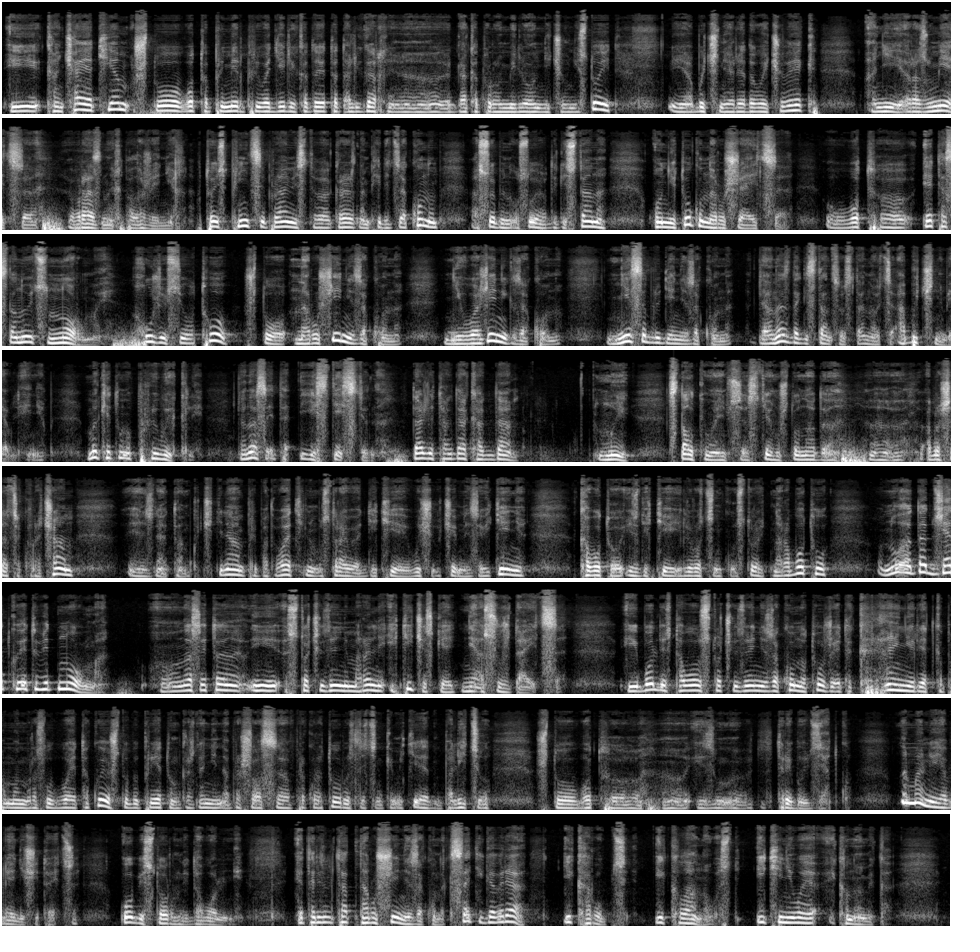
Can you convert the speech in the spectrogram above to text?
И кончая тем, что вот пример приводили, когда этот олигарх, э, для которого миллион ничего не стоит, и обычный рядовой человек, они, разумеется, в разных положениях. То есть принцип равенства граждан перед законом, особенно в условиях Дагестана, он не только нарушается, вот э, это становится нормой. Хуже всего то, что нарушение закона, неуважение к закону, несоблюдение закона для нас, дагестанцев, становится обычным явлением. Мы к этому привыкли. Для нас это естественно. Даже тогда, когда мы сталкиваемся с тем, что надо э, обращаться к врачам, я не знаю, там, к учителям, преподавателям, устраивать детей в высшее учебное заведение, кого-то из детей или родственников устроить на работу. Ну, а дать взятку – это ведь норма. У нас это и с точки зрения морально-этической не осуждается. И более того, с точки зрения закона тоже это крайне редко, по-моему, Расул, бывает такое, чтобы при этом гражданин обращался в прокуратуру, Следственный комитет, полицию, что вот э, э из, требует взятку. Нормальное явление считается. Обе стороны довольны. Это результат нарушения закона. Кстати говоря, и коррупция, и клановость, и теневая экономика –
